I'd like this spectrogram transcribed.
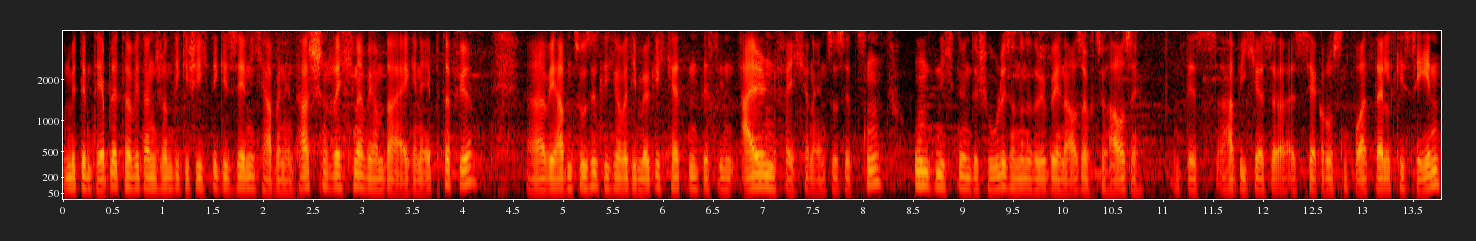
Und mit dem Tablet habe ich dann schon die Geschichte gesehen, ich habe einen Taschenrechner, wir haben da eine eigene App dafür. Äh, wir haben zusätzlich aber die Möglichkeiten, das in allen Fächern einzusetzen und nicht nur in der Schule, sondern darüber hinaus auch zu Hause. Und das habe ich also als sehr großen Vorteil gesehen.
